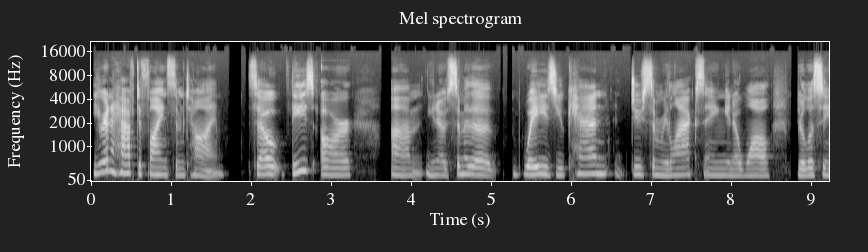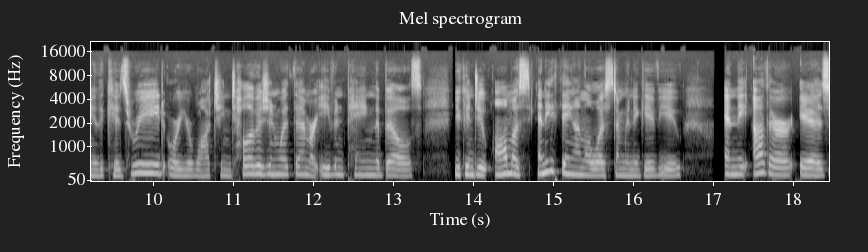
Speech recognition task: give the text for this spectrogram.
you're going to have to find some time. So, these are um, you know, some of the ways you can do some relaxing, you know, while you're listening to the kids read or you're watching television with them or even paying the bills. You can do almost anything on the list I'm going to give you and the other is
